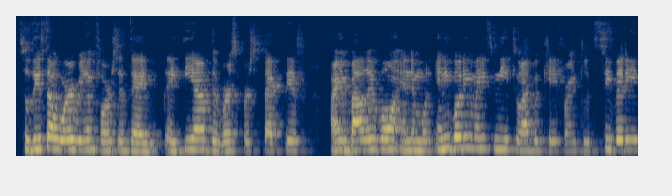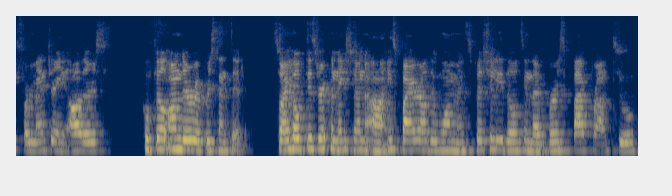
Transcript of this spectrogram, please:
So this award reinforces the idea of diverse perspectives are invaluable and anybody makes me to advocate for inclusivity, for mentoring others who feel underrepresented. So I hope this recognition uh, inspire other women, especially those in diverse background, to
